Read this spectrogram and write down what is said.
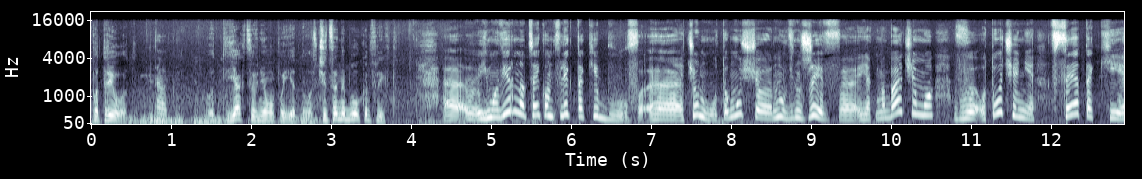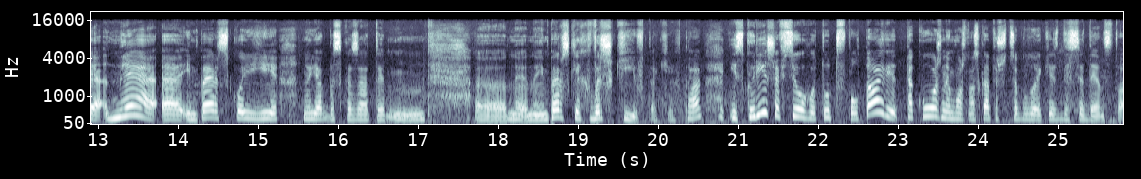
патріот. Так. От як це в ньому поєднувалося? Чи це не було конфлікту? Е, Ймовірно, цей конфлікт таки був. Е, Чому? Тому що ну, він жив, е, як ми бачимо, в оточенні все-таки не імперської, ну як би сказати, не, не імперських вершків таких. Так? І скоріше всього, тут в Полтаві також не можна сказати, що це було якесь дисидентство.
